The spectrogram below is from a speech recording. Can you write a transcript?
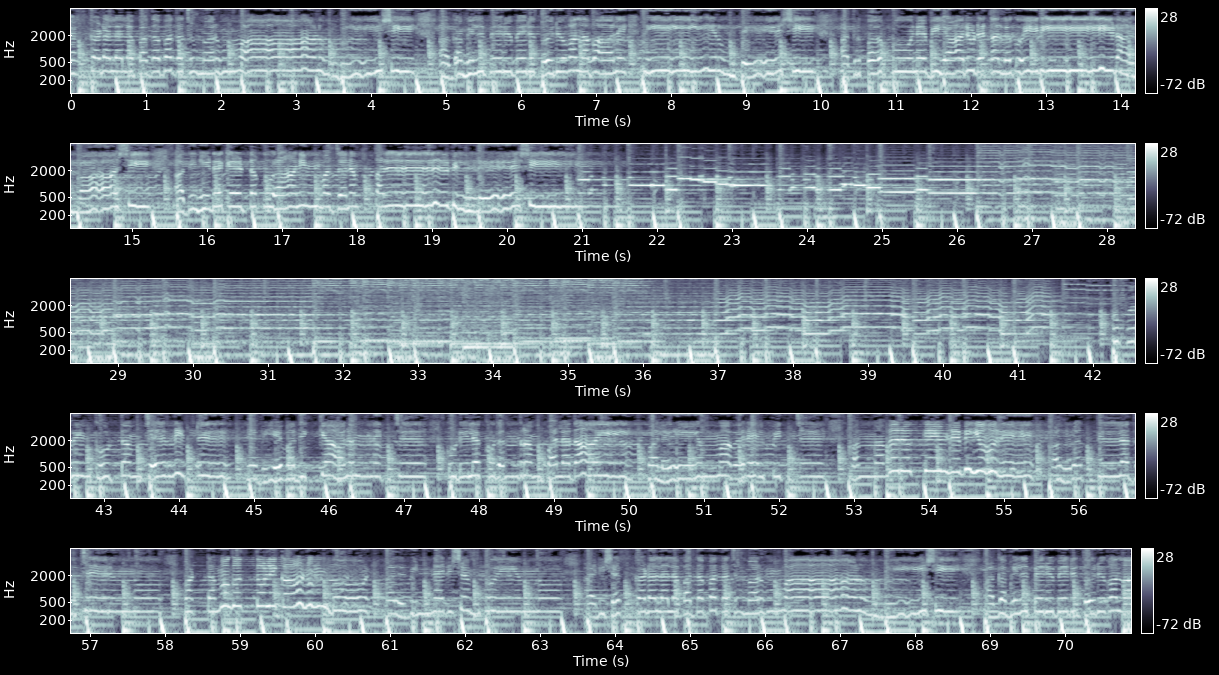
അരിശക്കടലല പദ പദ ചുമറും വാളും വീശി. അകമിൽ പെരുപെരുത്തൊരു വളപാലെ നീറും പേശി. അതിർപ്പൂനബിയാരുടെ തല കൊയ്തിടാൻ വാശി. അതിനിടെ കേട്ട ഖുറാനിൻ വചനം കൽവില്ലേശി ചേർന്നിട്ട് നബിയെ വധിക്കാനൊന്നിച്ച് കുടില കുതന്ത്രം പലതായി പലരെയും അവരേൽപ്പിച്ച് വന്നവരൊക്കെയും നബിയോരെ പകരത്തിൽ അത് ചേരുന്നു. പട്ടമുഖത്തൊളി കാണുമ്പോൾ കൽവിന്നരിശം പൊയ്യുന്നു അരിശക്കടലല പത പത ചുമറും വാളും വീശി അകമിൽ പെരുപെരുത്തൊരു കല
